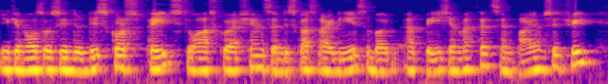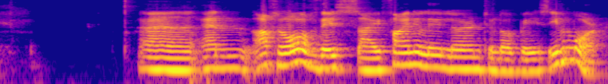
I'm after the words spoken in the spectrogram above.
You can also see the discourse page to ask questions and discuss ideas about Bayesian methods and PyMC3. Uh, and after all of this, I finally learned to love Bayes even more.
